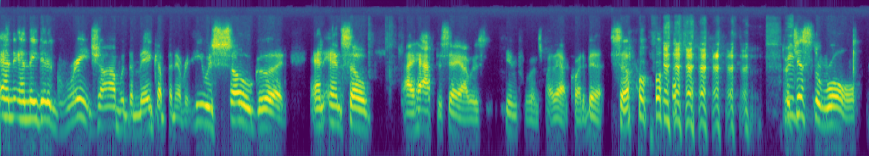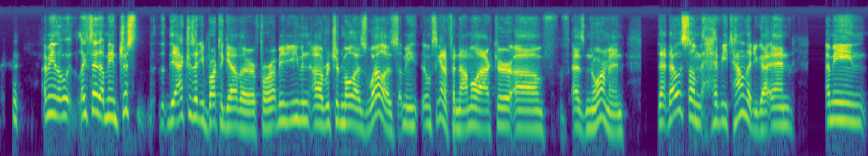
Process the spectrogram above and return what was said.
and and they did a great job with the makeup and everything. He was so good. And and so I have to say I was influenced by that quite a bit. So, I but mean, just the role. I mean, like I said, I mean, just the actors that you brought together for, I mean, even uh, Richard Moll as well as, I mean, once again, a phenomenal actor um, f- as Norman. That that was some heavy talent that you got, and I mean,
